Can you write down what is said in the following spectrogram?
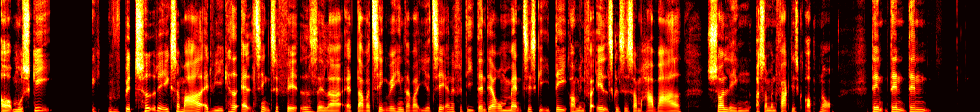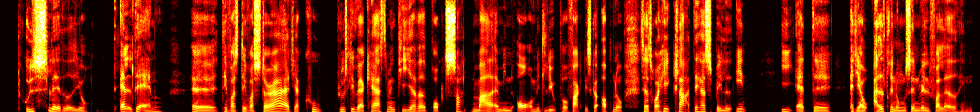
Og måske betød det ikke så meget, at vi ikke havde alting til fælles, eller at der var ting ved hende, der var irriterende, fordi den der romantiske idé om en forelskelse, som har varet så længe, og som man faktisk opnår, den, den, den udslettede jo alt det andet. Øh, det, var, det var større, at jeg kunne pludselig være kæreste med en pige, jeg har været brugt så meget af mine år og mit liv på faktisk at opnå. Så jeg tror helt klart, det har spillet ind i, at, øh, at jeg jo aldrig nogensinde ville forlade hende.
